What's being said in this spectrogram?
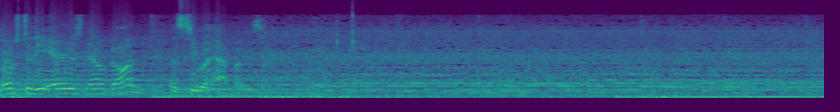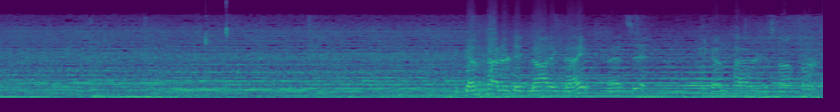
Most of the air is now gone. Let's see what happens. The gunpowder did not ignite. That's it. The gunpowder does not burn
